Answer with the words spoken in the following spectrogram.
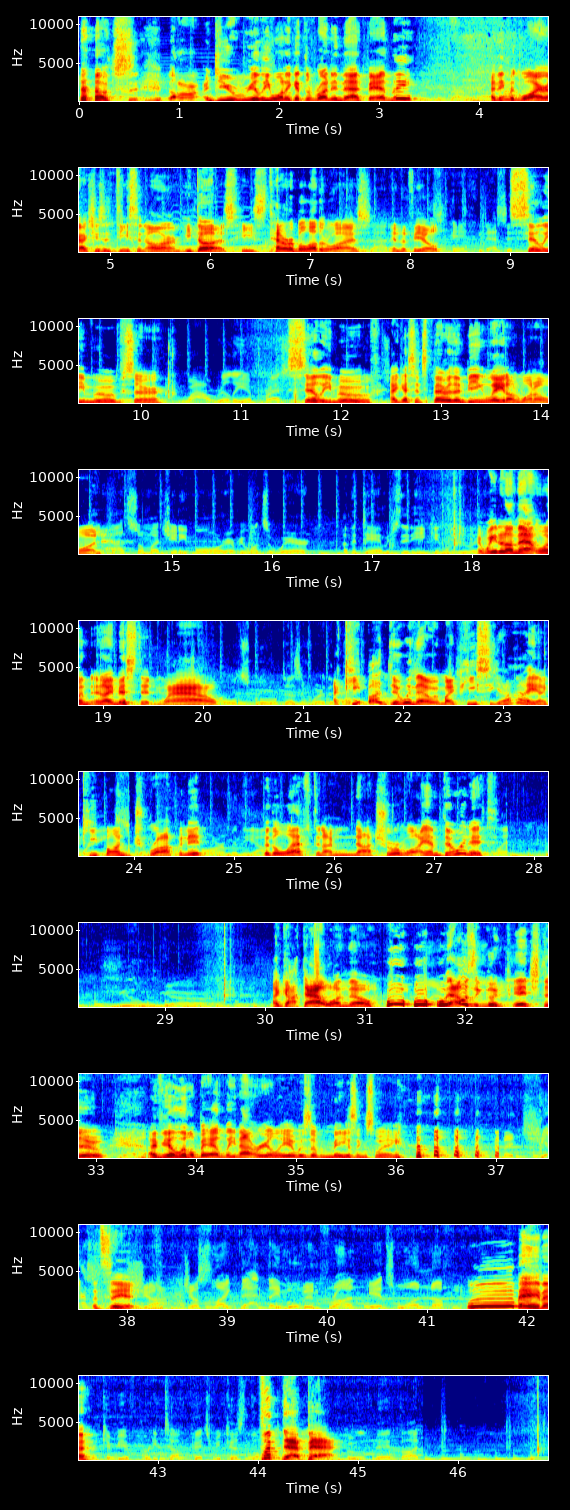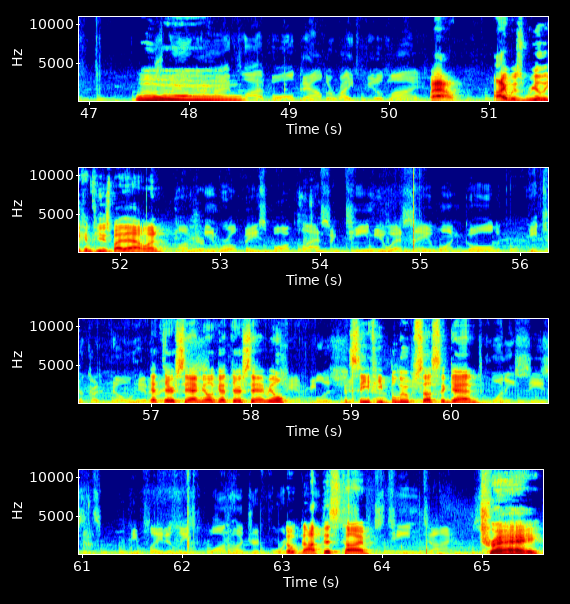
Oh, uh, do you really want to get the run in that badly? I think McGwire actually has a decent arm. He does. He's terrible otherwise in the field. Silly move, sir. Silly move. I guess it's better than being late on 101. I waited on that one, and I missed it. Wow. I keep on doing that with my PCI. I keep on dropping it to the left, and I'm not sure why I'm doing it. I got that one, though. that was a good pitch, too. I feel a little badly. Not really. It was an amazing swing. Let's see it. Woo, baby. Flip that bat. Ooh. Wow. I was really confused by that one. Get there, Samuel. Get there, Samuel. Let's see if he bloops us again. Nope, not this time. Trea.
